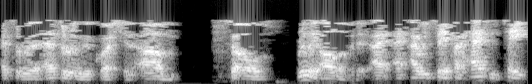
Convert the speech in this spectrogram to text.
That's a really, that's a really good question. Um, so really all of it. I I would say if I had to take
